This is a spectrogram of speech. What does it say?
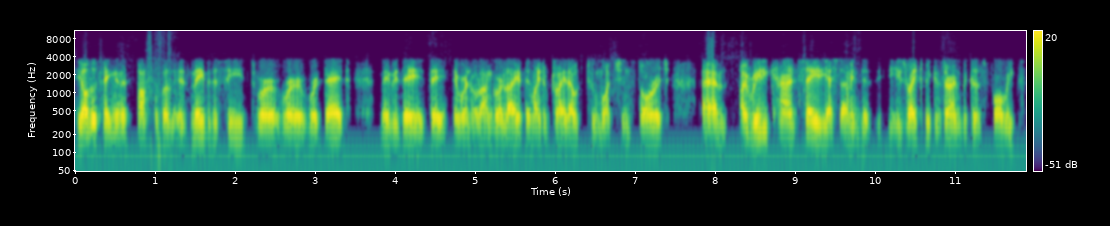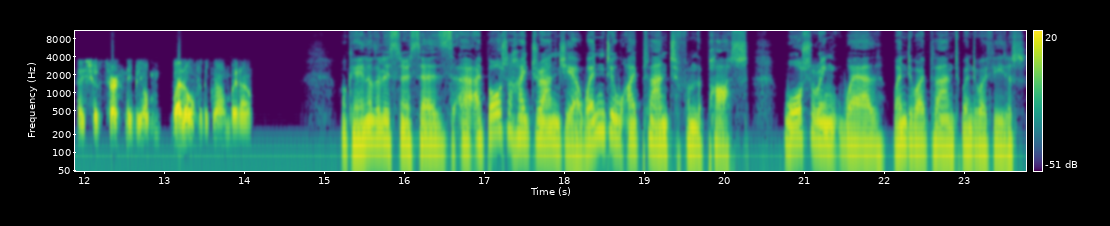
The other thing, and it's possible, is maybe the seeds were, were, were dead. Maybe they, they, they were no longer alive. They might have dried out too much in storage. Um, I really can't say yes. I mean, th- he's right to be concerned because four weeks they should certainly be well over the ground by now. Okay, another listener says, uh, I bought a hydrangea. When do I plant from the pot? Watering well. When do I plant? When do I feed it?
